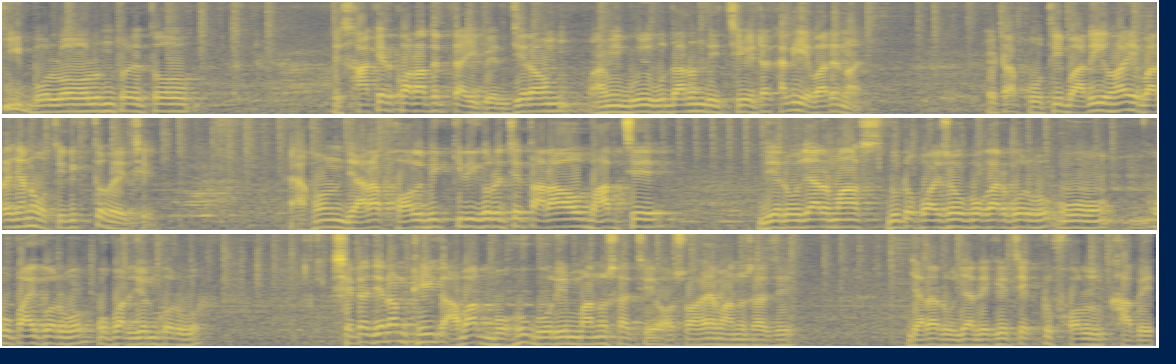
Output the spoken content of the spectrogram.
কি বলব বলুন তো, এ তো শাঁখের করাতের টাইপের। যেরকম আমি উদাহরণ দিচ্ছি, এটা খালি এবারে নয়। এটা প্রতিবারই হয়, এবারে যেন অতিরিক্ত হয়েছে। এখন যারা ফল বিক্রি করেছে, তারাও ভাবছে যে রোজার মাস দুটো পয়সা উপকার করব উপায় করব, উপার্জন করব। সেটা যেরকম ঠিক, আবার বহু গরিব মানুষ আছে, অসহায় মানুষ আছে, যারা রোজা রেখেছে, একটু ফল খাবে।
